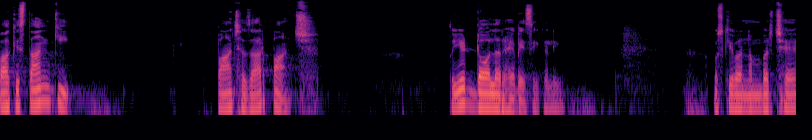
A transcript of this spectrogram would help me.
पाकिस्तान की पाँच हज़ार पाँच। तो ये डॉलर है बेसिकली उसके बाद नंबर छ।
